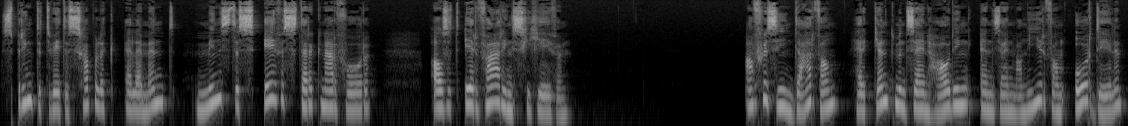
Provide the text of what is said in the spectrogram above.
springt het wetenschappelijk element minstens even sterk naar voren als het ervaringsgegeven. Afgezien daarvan herkent men zijn houding en zijn manier van oordelen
